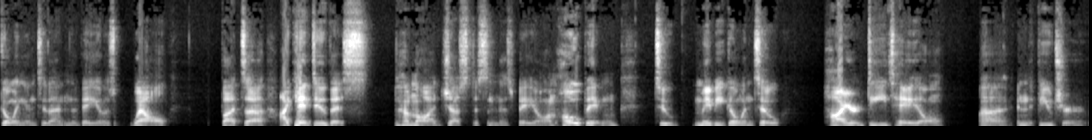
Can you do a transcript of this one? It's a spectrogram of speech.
going into that in the video as well. But uh, I can't do this mod justice in this video. I'm hoping to maybe go into higher detail uh, in the future,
